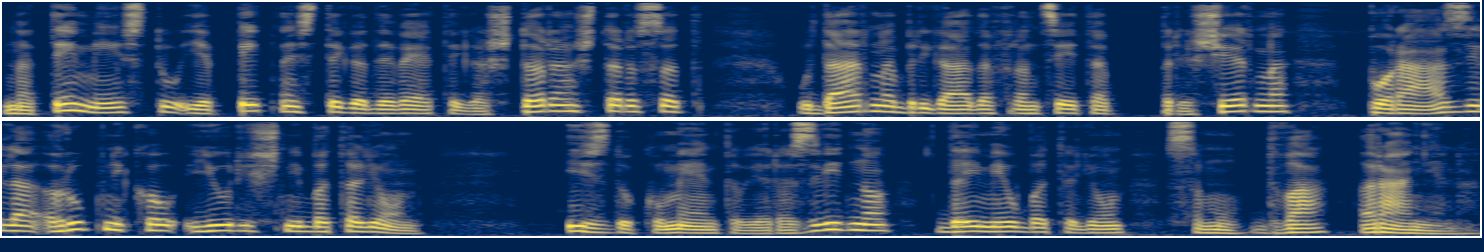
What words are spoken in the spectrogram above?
Na tem mestu je 15.9.44 udarna brigada Franceta Preširna porazila Rupnikov jurišni bataljon. Iz dokumentov je razvidno, da je imel bataljon samo dva ranjena.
